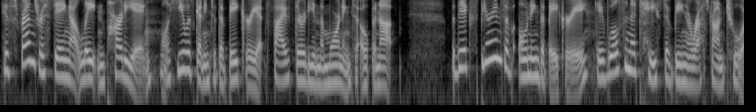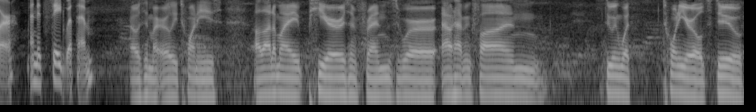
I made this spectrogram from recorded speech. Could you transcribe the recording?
His friends were staying out late and partying, while he was getting to the bakery at 5:30 in the morning to open up. But the experience of owning the bakery gave Wilson a taste of being a restaurateur, and it stayed with him. I was in my early 20s. A lot of my peers and friends were out having fun, doing what 20 year olds do.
